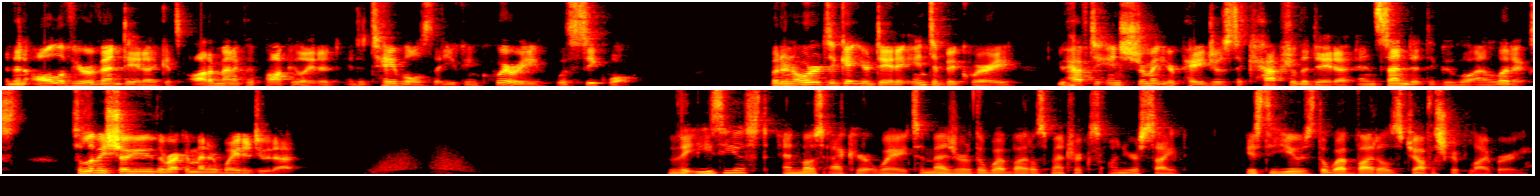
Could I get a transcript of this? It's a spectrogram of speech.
and then all of your event data gets automatically populated into tables that you can query with SQL. But in order to get your data into BigQuery, you have to instrument your pages to capture the data and send it to Google Analytics. So let me show you the recommended way to do that. The easiest and most accurate way to measure the Web Vitals metrics on your site is to use the Web Vitals JavaScript library.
